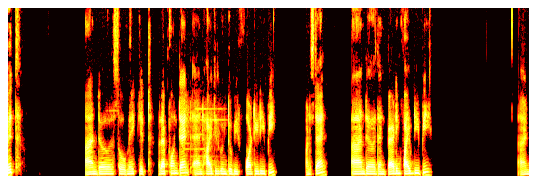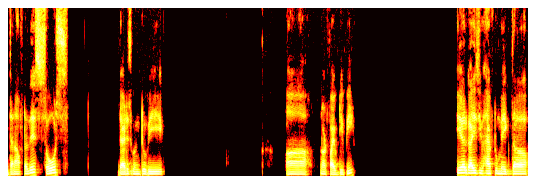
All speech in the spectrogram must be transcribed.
width. And uh, so make it wrap content and height is going to be 40 dp understand? And uh, then padding 5 dp and then after this source. That is going to be uh not 5 dp here guys you have to make the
